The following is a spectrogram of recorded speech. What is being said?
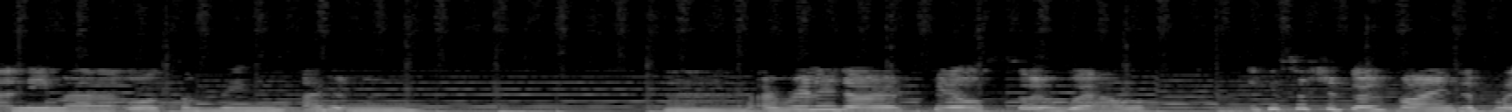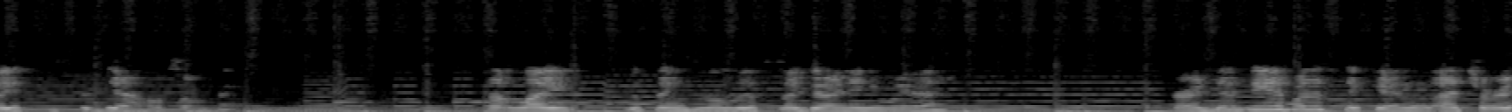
anemia or something, I don't know. I really don't feel so well. I guess I should go find a place to sit down or something. It's not like the things on the list are going anywhere. Growing dizzier by the second, I try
